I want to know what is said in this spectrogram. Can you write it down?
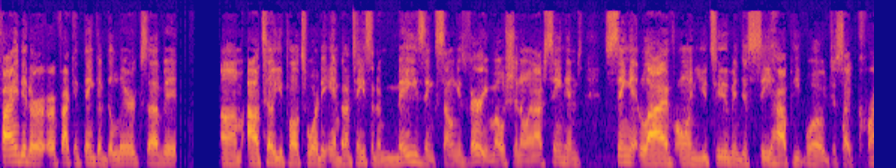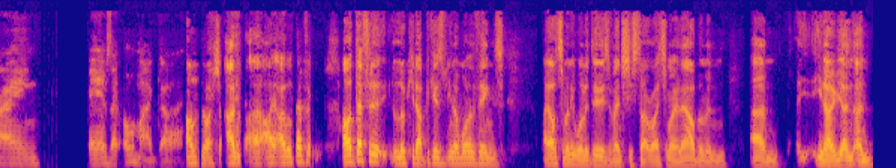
find it or, or if I can think of the lyrics of it, um, I'll tell you, Paul, toward the end. But I'm telling you, it's an amazing song. It's very emotional, and I've seen him sing it live on YouTube and just see how people are just like crying, and it was like, oh my god. Oh gosh, I'm, I I will definitely I'll definitely look it up because you know one of the things I ultimately want to do is eventually start writing my own album and um you know and, and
